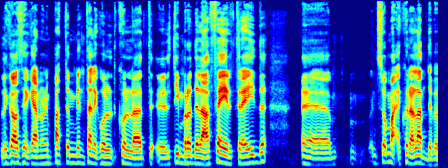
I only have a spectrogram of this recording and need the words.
le cose che hanno un impatto ambientale col, col t- il timbro della fair trade. eh, insomma, quella là deve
